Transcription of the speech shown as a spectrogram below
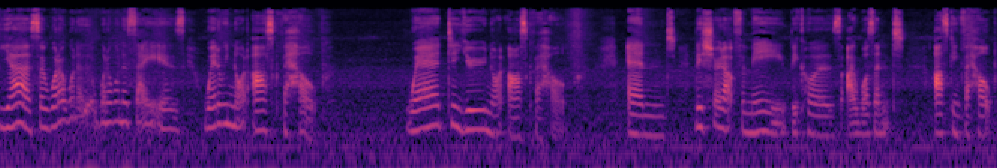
yeah, so what I want to what I want to say is where do we not ask for help? Where do you not ask for help? And this showed up for me because I wasn't asking for help.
